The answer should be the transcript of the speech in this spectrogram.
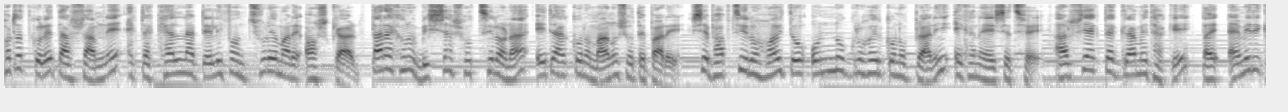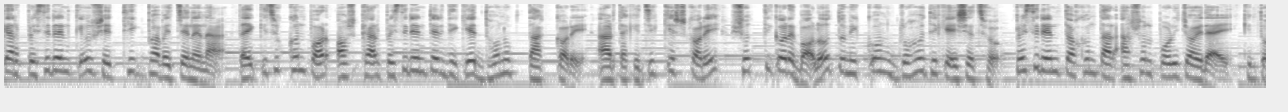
হঠাৎ করে তার সামনে একটা খেলনা টেলিফোন ছুঁড়ে মারে অস্কার। তার এখনও বিশ্বাস হচ্ছিল না, এটা কোনো মানুষ হতে পারে। সে ভাবছিল হয়তো অন্য গ্রহের কোনো প্রাণী এখানে এসেছে। আর সে একটা গ্রামে থাকে, তাই আমেরিকার প্রেসিডেন্টকেও সে ঠিকভাবে চেনে না। তাই কিছুক্ষণ পর অস্কার প্রেসিডেন্টের দিকে ধনুক তাক করে আর তাকে জিজ্ঞেস করে, সত্যি করে বলো, তুমি কোন গ্রহ থেকে এসেছ? প্রেসিডেন্ট তখন তার আসল পরিচয় দেয়, কিন্তু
